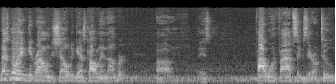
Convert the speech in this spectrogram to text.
Let's go ahead and get right on the show. The guest calling number um, is 515-602-9654,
